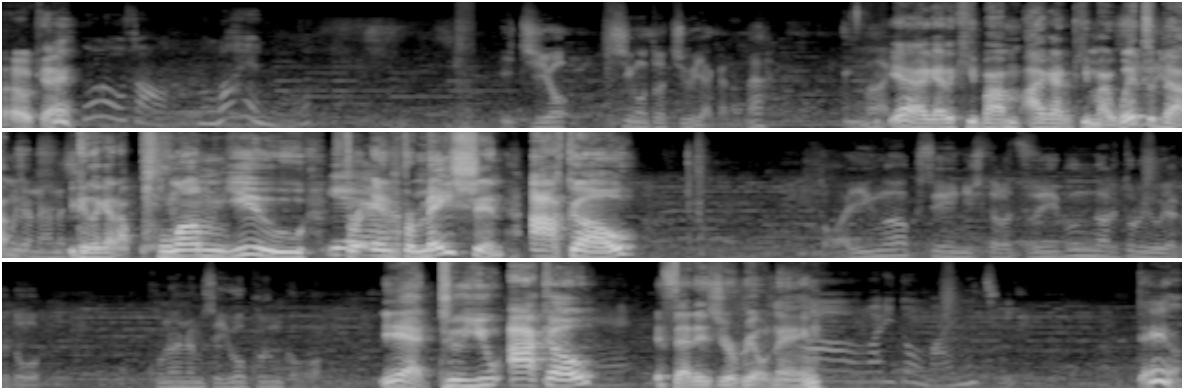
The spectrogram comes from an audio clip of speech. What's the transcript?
Okay. 五郎さん飲まへんの一応仕事中やからなまあ Yeah, I gotta keep my I gotta keep my wits about me because I gotta plumb you for Yeah. information, Akko. 大学生にしたら随分慣れとるようやけどこの間の店よう来るんか Yeah, do you Akko? If that is your real name. あ割と毎日 Damn.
